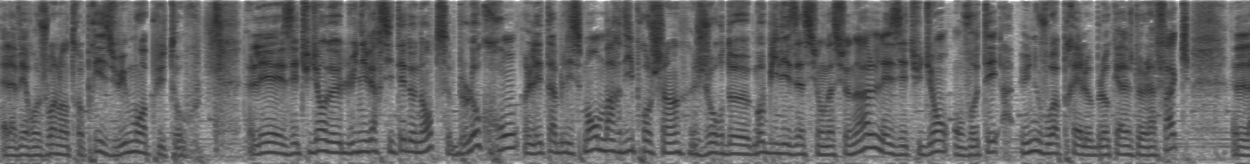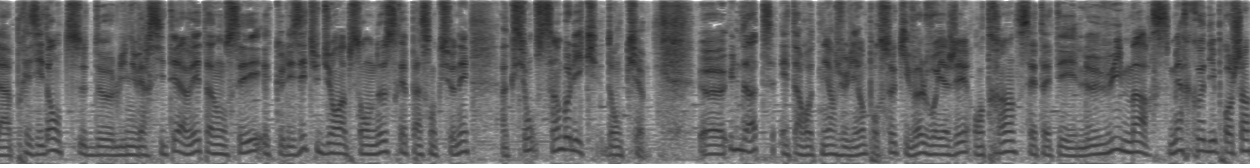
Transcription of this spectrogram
Elle avait rejoint l'entreprise huit mois plus tôt. Les étudiants de l'université de Nantes bloqueront l'établissement mardi prochain, jour de mobilisation nationale. Les étudiants ont voté à une voix près le blocage de la fac. La présidente de l'université avait annoncé que les étudiants absents ne seraient pas sanctionnés. Action symbolique donc. Euh, une date est à retenir Julien pour ceux qui veulent voyager en train cet été. Le 8 mars, mercredi prochain,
